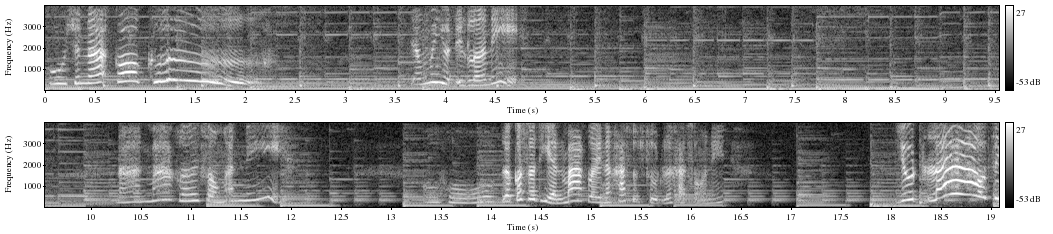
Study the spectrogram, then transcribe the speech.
ผู้ชนะก็คือ ยังไม่หยุดอีกเลยนี่ นานมากเลยสองอันนี้ โอ้โห แล้วก็เสถียรมากเลยนะคะ สุดๆเลยค่ะสองอันนี้ หยุดแล้วสี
